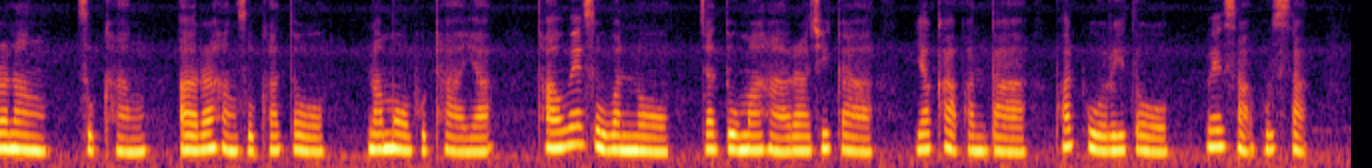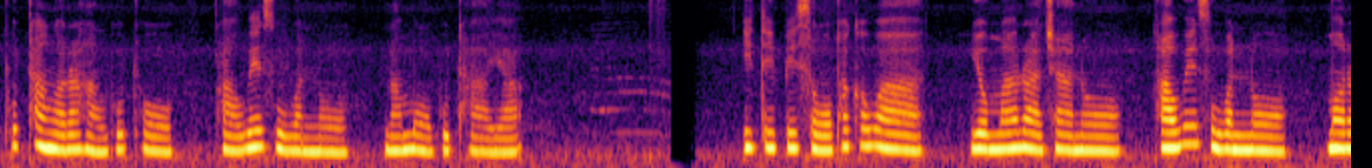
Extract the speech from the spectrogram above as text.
รณัง สุขังอะระหังสุขโตนะโมพุทธายะ ท้าวเวสุวรรณโน จตุมหาราชิกา ยักขพันตา พัทภูริโต เวสะพุทธะพุทธังอรหังพุทโธท้าวเวสุวรรณโนนะโมพุทธายะ อิติปิโสภะคะวา ยมราชาโน ท้าวเวสุวรรณโน มร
